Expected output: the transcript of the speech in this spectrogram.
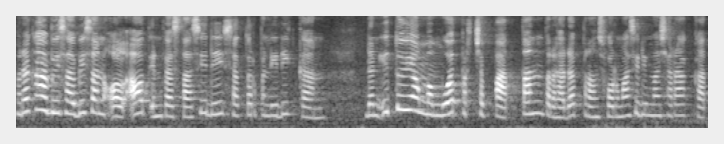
mereka habis-habisan all out investasi di sektor pendidikan. Dan itu yang membuat percepatan terhadap transformasi di masyarakat.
